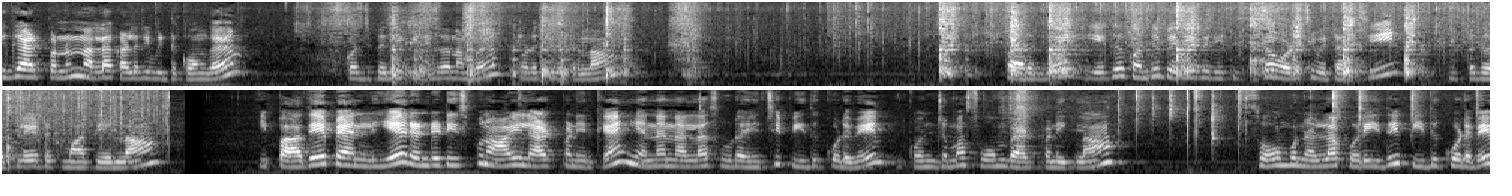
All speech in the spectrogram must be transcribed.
எக் ஆட் பண்ணணும் நல்லா கலரி விட்டுக்கோங்க. கொஞ்சம் பெரிய பீசஸாக நம்ம உடச்சி விட்டுடலாம் பாருங்கள் எக்கு கொஞ்சம் பெரிய பெரிய பீசஸாக உடச்சி விட்டாச்சு. இப்போ இந்த பிளேட்டுக்கு மாற்றிடலாம் இப்போ அதே பேன்லேயே ரெண்டு டீஸ்பூன் ஆயில் ஆட் பண்ணியிருக்கேன் எண்ணெய் நல்லா சூடாயிடுச்சு. இப்போ இது கூடவே கொஞ்சமாக சோம்பு ஆட் பண்ணிக்கலாம். சோம்பு நல்லா பொரியுது இப்போ இது கூடவே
